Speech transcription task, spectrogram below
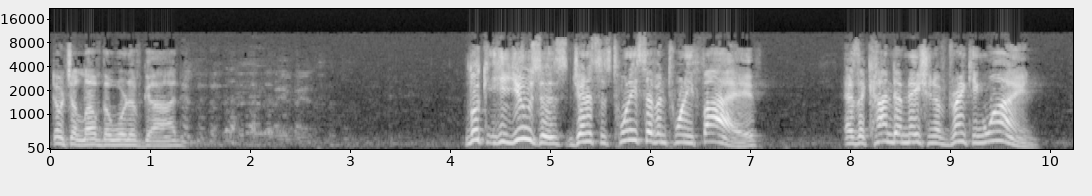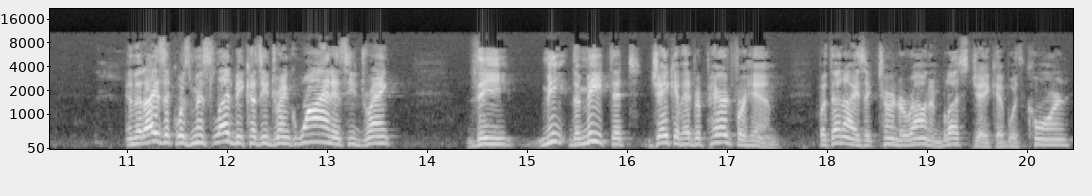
Don't you love the Word of God? Look, he uses Genesis 27 25 as a condemnation of drinking wine. And that Isaac was misled because he drank wine as he drank the meat, the meat that Jacob had prepared for him. But then Isaac turned around and blessed Jacob with corn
